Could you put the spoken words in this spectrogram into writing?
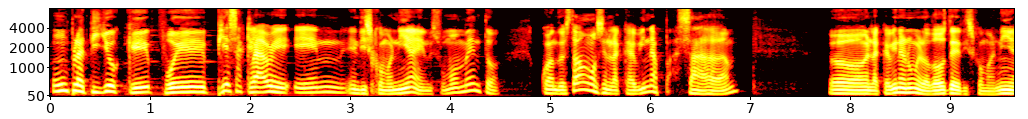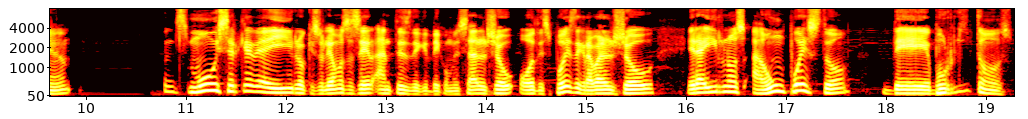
un platillo que fue pieza clave en, en Discomanía en su momento. Cuando estábamos en la cabina pasada, uh, en la cabina número 2 de Discomanía, es muy cerca de ahí lo que solíamos hacer antes de, de comenzar el show o después de grabar el show era irnos a un puesto de burritos.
